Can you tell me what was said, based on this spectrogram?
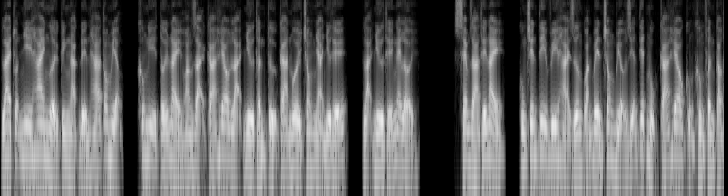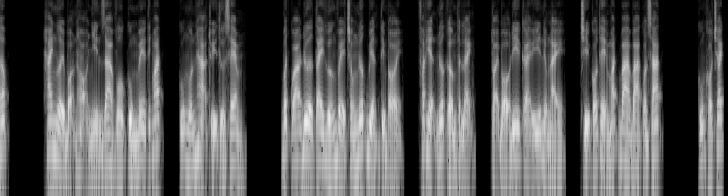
Lai thuận nhi hai người kinh ngạc đến há to miệng, không nghĩ tới này hoang dại cá heo lại như thần tử ca nuôi trong nhà như thế, lại như thế nghe lời. Xem ra thế này, cùng trên tv hải dương quán bên trong biểu diễn tiết mục cá heo cũng không phân cao thấp. Hai người bọn họ nhìn ra vô cùng mê tít mắt cũng muốn hạ thủy thử xem. Bất quá đưa tay hướng về trong nước biển tìm tòi, phát hiện nước cấm thật lạnh, toại bỏ đi cái ý niệm này, chỉ có thể mắt ba ba quan sát. Cũng có trách,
